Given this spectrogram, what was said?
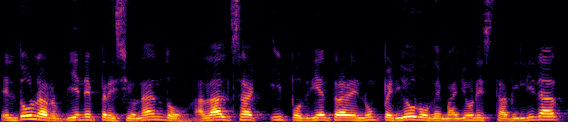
el dólar viene presionando al alza y podría entrar en un periodo de mayor estabilidad.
